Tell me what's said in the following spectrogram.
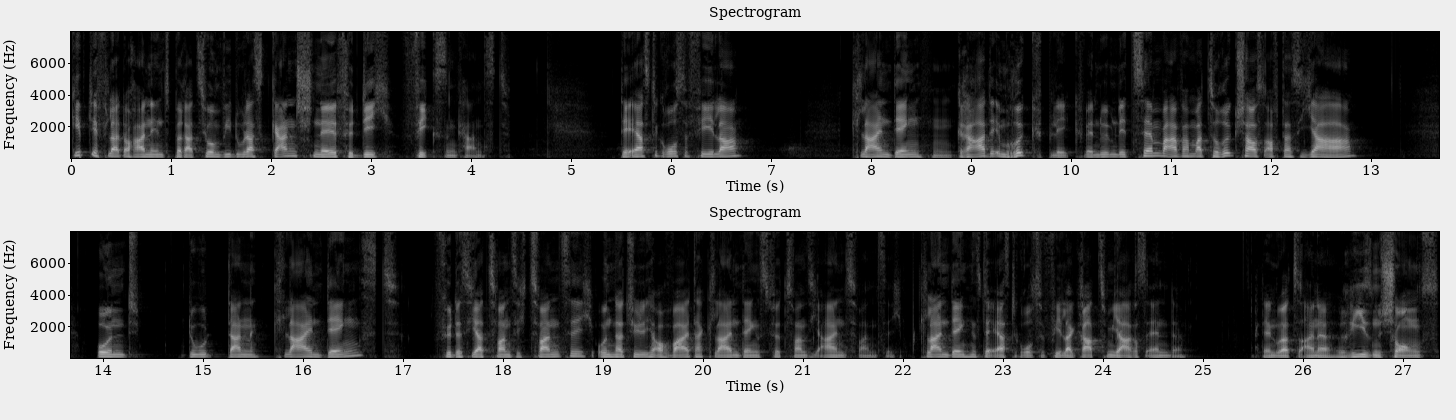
gebe dir vielleicht auch eine Inspiration, wie du das ganz schnell für dich fixen kannst. Der erste große Fehler, klein denken. Gerade im Rückblick, wenn du im Dezember einfach mal zurückschaust auf das Jahr und du dann klein denkst für das Jahr 2020 und natürlich auch weiter klein denkst für 2021. Klein denken ist der erste große Fehler, gerade zum Jahresende. Denn du hast eine Riesenchance,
